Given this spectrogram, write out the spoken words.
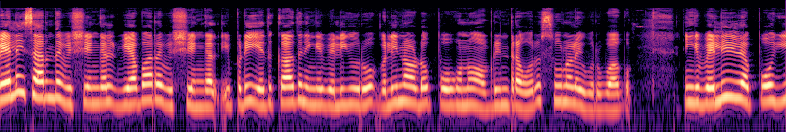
வேலை சார்ந்த விஷயங்கள் வியாபார விஷயங்கள் இப்படி எதுக்காவது நீங்கள் வெளியூரோ வெளிநாடோ போகணும் அப்படின்ற ஒரு சூழ்நிலை உருவாகும். நீங்கள் வெளியில் போய்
